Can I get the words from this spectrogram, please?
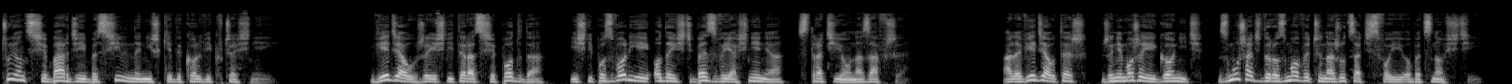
czując się bardziej bezsilny niż kiedykolwiek wcześniej. Wiedział, że jeśli teraz się podda, jeśli pozwoli jej odejść bez wyjaśnienia, straci ją na zawsze. Ale wiedział też, że nie może jej gonić, zmuszać do rozmowy czy narzucać swojej obecności.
